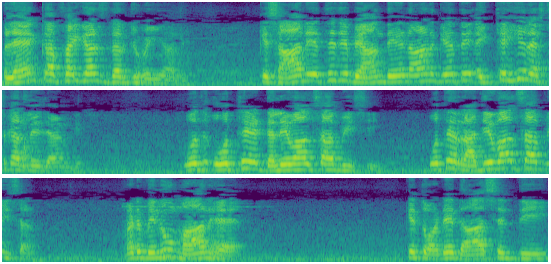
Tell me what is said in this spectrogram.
ਬਲੈਂਕ ਐਫਆਈਆਰਸ ਦਰਜ ਹੋਈਆਂ ਨੇ। ਕਿਸਾਨ ਇੱਥੇ ਜੇ ਬਿਆਨ ਦੇਣ ਆਣਗੇ ਤੇ ਇੱਥੇ ਹੀ ਅਰੈਸਟ ਕਰ ਲਏ ਜਾਣਗੇ। ਉਹ- ਉੱਥੇ ਡੱਲੇਵਾਲ ਸਾਹਿਬ ਵੀ ਸੀ, ਉੱਥੇ ਰਾਜੇਵਾਲ ਸਾਹਿਬ ਵੀ ਸਨ। ਬਟ ਮੈਨੂੰ ਮਾਣ ਹੈ ਕਿ ਤੁਹਾਡੇ ਦਾਸ ਦੀ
